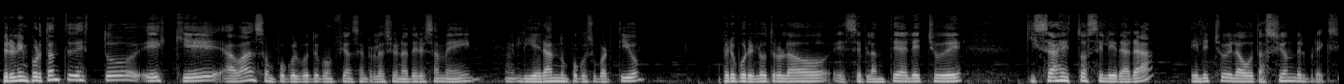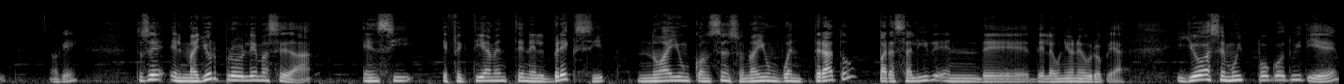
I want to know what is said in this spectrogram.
Pero lo importante de esto es que avanza un poco el voto de confianza en relación a Theresa May, liderando un poco su partido, pero por el otro lado eh, se plantea el hecho de quizás esto acelerará el hecho de la votación del Brexit. ¿okay? Entonces, el mayor problema se da en si efectivamente en el Brexit no hay un consenso, no hay un buen trato para salir de, la Unión Europea. Y yo hace muy poco tuiteé,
